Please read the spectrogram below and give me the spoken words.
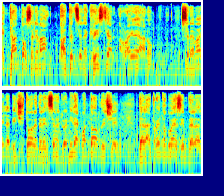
intanto se ne va, attenzione, Cristian Raileano se ne va il vincitore dell'edizione 2014 del 32esimo del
